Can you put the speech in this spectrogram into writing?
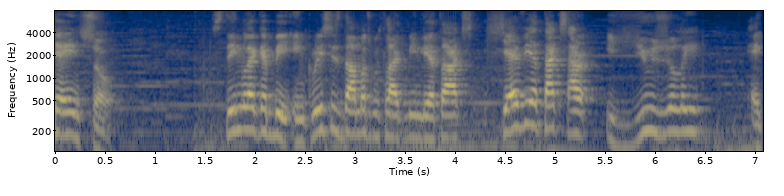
chainsaw. Sting like a bee, increases damage with light melee attacks. Heavy attacks are usually a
